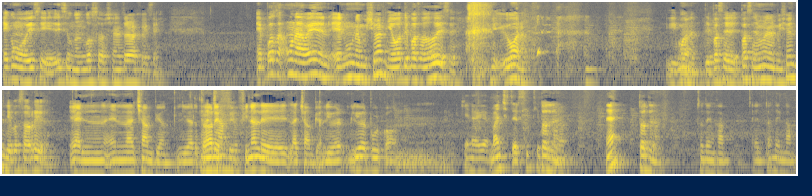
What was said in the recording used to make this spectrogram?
Es como dice, dice un gangoso allá en el trabajo: dice. Me pasa una vez en, en una millón y a vos te pasa dos veces. y bueno. Y bueno, te pasa, pasa en una en el millón y le pasa horrible. En, en la Champions, Libertadores, Champions. final de la Champions, Liber- Liverpool con... ¿Quién había? Manchester City. Tottenham. ¿Eh? Tottenham. Tottenham. El Tottenham.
